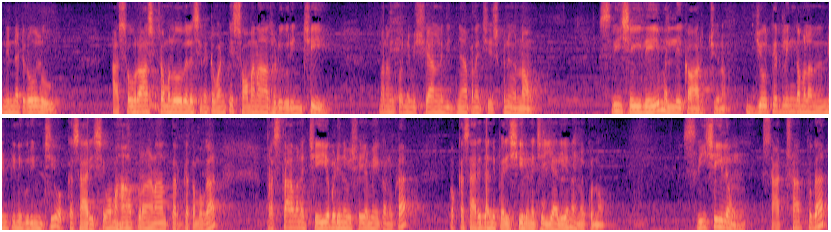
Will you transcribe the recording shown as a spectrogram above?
నిన్నటి రోజు ఆ సౌరాష్ట్రములో వెలసినటువంటి సోమనాథుడి గురించి మనం కొన్ని విషయాలను విజ్ఞాపన చేసుకుని ఉన్నాం. శ్రీశైలే మల్లికార్జునం. జ్యోతిర్లింగములన్నింటిని గురించి ఒక్కసారి శివమహాపురాణాంతర్గతముగా ప్రస్తావన చేయబడిన విషయమే కనుక ఒక్కసారి దాన్ని పరిశీలన చేయాలి అని అనుకున్నాం. శ్రీశైలం సాక్షాత్తుగా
